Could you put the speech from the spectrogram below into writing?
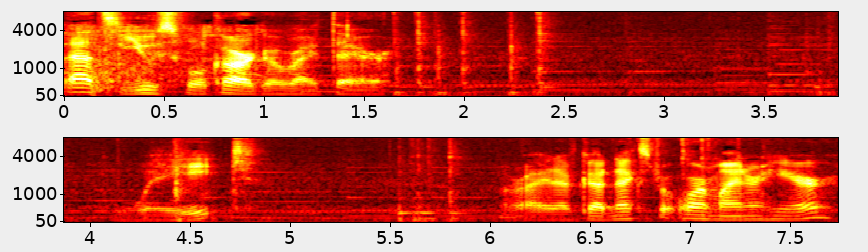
That's useful cargo right there. Wait. Alright, I've got an extra ore miner here.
